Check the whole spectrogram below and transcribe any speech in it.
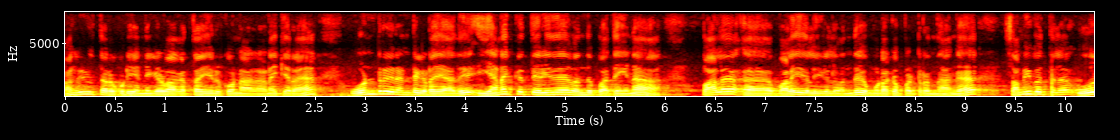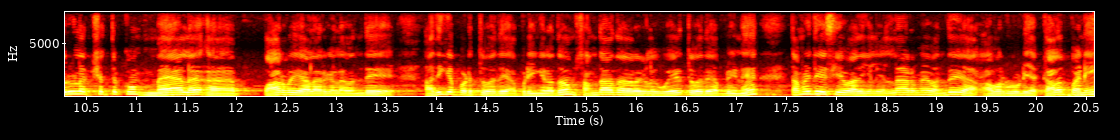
மகிழ்வு தரக்கூடிய நிகழ்வாகத்தான் இருக்கும்னு நான் நினைக்கிறேன். ஒன்று ரெண்டு கிடையாது. எனக்கு தெரிந்தது வந்து பார்த்திங்கன்னா பல வலைதளிகள் வந்து முடக்கப்பட்டிருந்தாங்க. சமீபத்தில் ஒரு லட்சத்துக்கும் மேலே பார்வையாளர்களை வந்து அதிகப்படுத்துவது அப்படிங்கிறதும் சந்தாதாரர்களை உயர்த்துவது அப்படின்னு தமிழ் தேசியவாதிகள் எல்லாருமே வந்து அவர்களுடைய களப்பணி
